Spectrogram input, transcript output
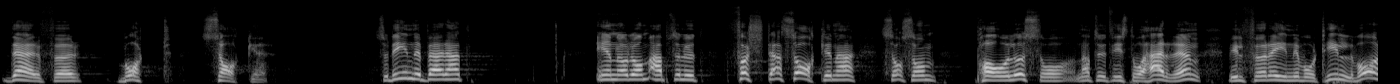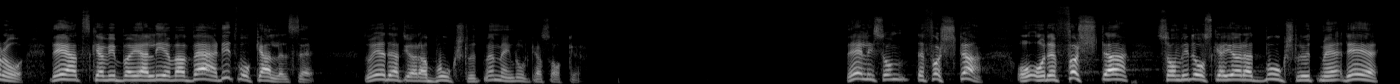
därför bort saker. Så det innebär att en av de absolut första sakerna som Paulus och naturligtvis då Herren vill föra in i vår tillvaro, det är att ska vi börja leva värdigt vår kallelse, då är det att göra bokslut med en mängd olika saker. Det är liksom det första. Och, och det första som vi då ska göra ett bokslut med, det är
